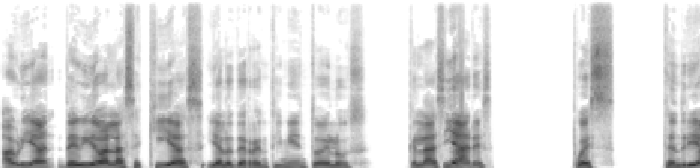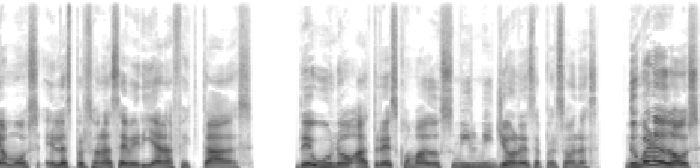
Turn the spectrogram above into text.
habrían, debido a las sequías y a los derretimientos de los glaciares, pues tendríamos, eh, las personas se verían afectadas. De 1 a 3,2 mil millones de personas. Número 2.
